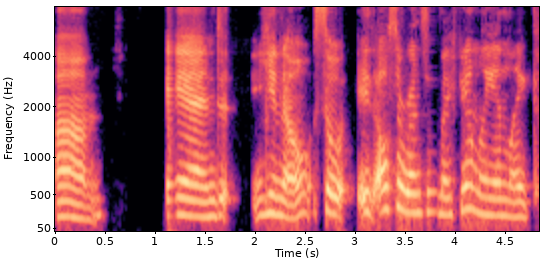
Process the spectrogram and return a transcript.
Um and you know so it also runs in my family and like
